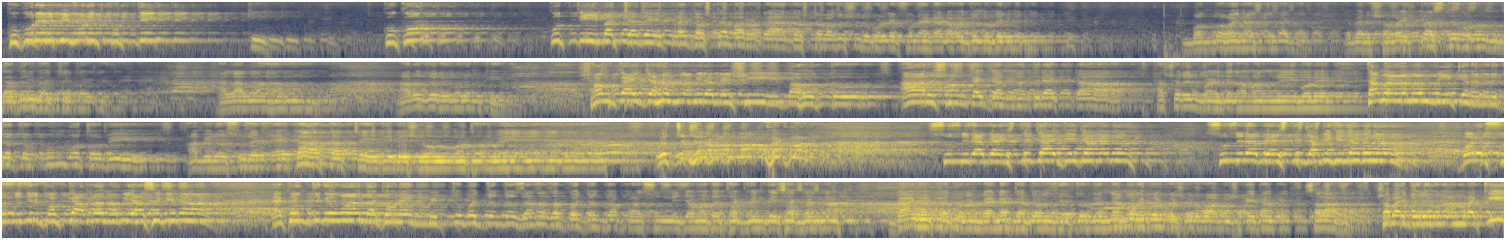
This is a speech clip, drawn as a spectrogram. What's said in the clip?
কুকুরের বিপরীত কুত্তি কি? কুকুর? কুত্তি বাচ্চা যে প্রায় দশটা, বারোটা, দশটা বাজে শুরু করলে ফোন এগারোটা পর্যন্ত ডেলিভারি বন্ধ হয় না আসতে থাকে। এবার সবাই একটু আসতে বলুন, গাভীর বাচ্চা হালাল হারাম? আরও জোরে বলুন কি? সংখ্যায় জাহান্নামীরা বেশি, বাহাত্তর। আর সংখ্যায় জান্নাতের একটা হাসরের ময়দান আমার নেই বলে, তামাম আম্বিকে নামের যত উম্মত হবে, আমি রসুলের একা তার চাইতে বেশি উম্মত হবে। উচ্চ সুন্নিরা বেসতে যায় কি যায় না? সুন্নিরা বেসতে যাবে কি যাবে না? বড় সুন্নিদের পক্ষে আল্লাহ নবী আছে কিনা এখন থেকে ওয়াদা করেন, মৃত্যু পর্যন্ত, জানাজা পর্যন্ত আপনার সুন্নি জামাতে থাকবেন কি থাকবেন না? ডাইন হাতটা তোলেন ডাইন হাতটা তোলেন, যে তুলবেন না, মনে করব সর্ব আমি শহীদান সালাফি। সবাই জোরে বলুন, আমরা কি?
